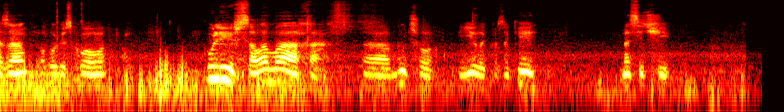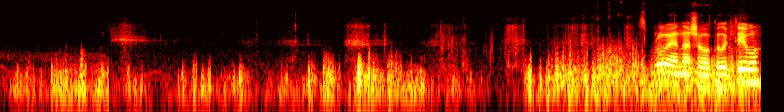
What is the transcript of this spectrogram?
Казан обов'язково. Куліш, саламаха, е, будь-що їли козаки на січі. Зброя нашого колективу.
